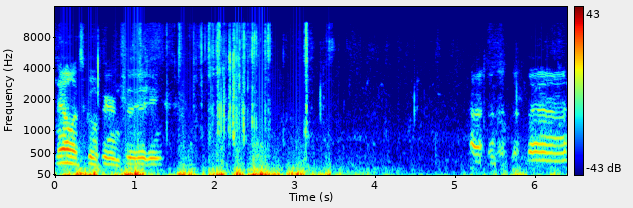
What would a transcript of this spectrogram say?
Now let's go up here and see. Uh, uh, uh.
